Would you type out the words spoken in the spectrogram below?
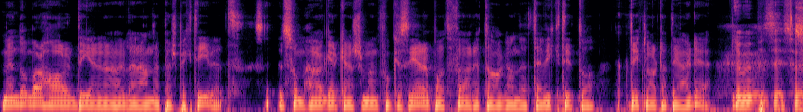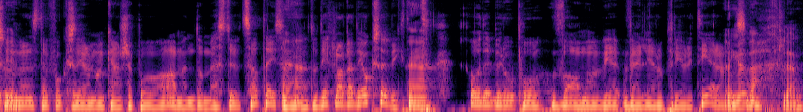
Men de bara har det ena eller andra perspektivet. Som höger kanske man fokuserar på att företagandet är viktigt och det är klart att det är det. Ja, men precis. Så ju. vänster fokuserar man kanske på ja, men de mest utsatta i samhället. Och det är klart att det också är viktigt. Ja. Och det beror på vad man väljer att prioritera. Ja, men Liksom. verkligen.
